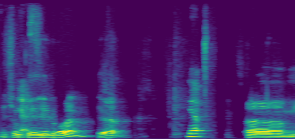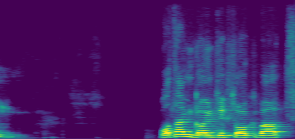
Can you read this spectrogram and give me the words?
It's okay, yes. Laura? Yeah. Yep. Um, what I'm going to talk about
